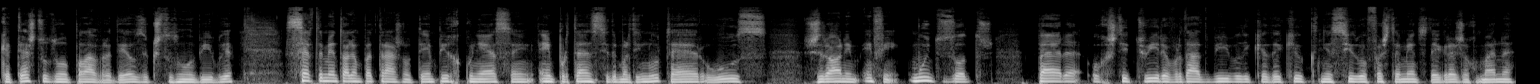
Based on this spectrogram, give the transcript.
que até estudam a palavra de Deus e que estudam a Bíblia, certamente olham para trás no tempo e reconhecem a importância de Martinho Lutero, Hus, Jerónimo, enfim, muitos outros, para o restituir a verdade bíblica daquilo que tinha sido o afastamento da Igreja Romana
